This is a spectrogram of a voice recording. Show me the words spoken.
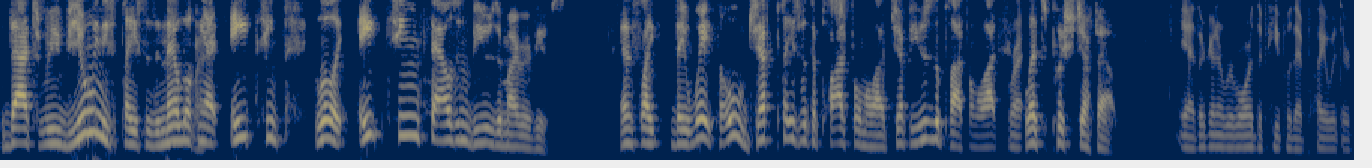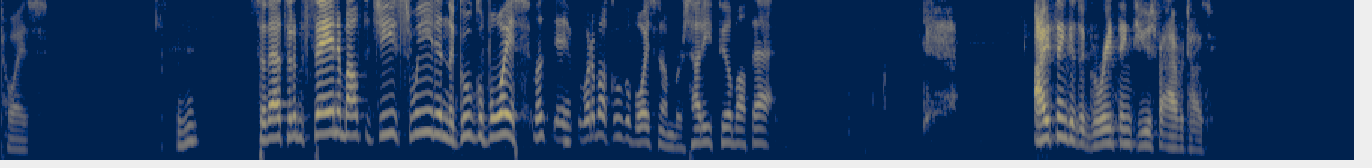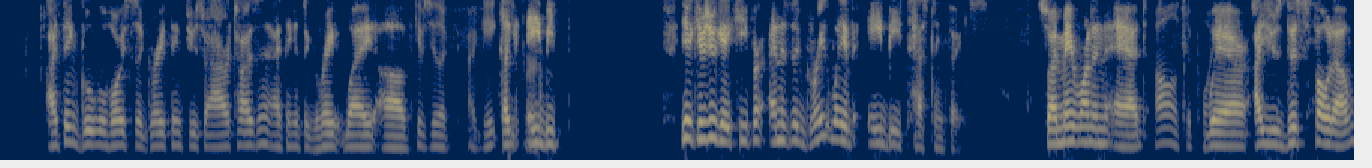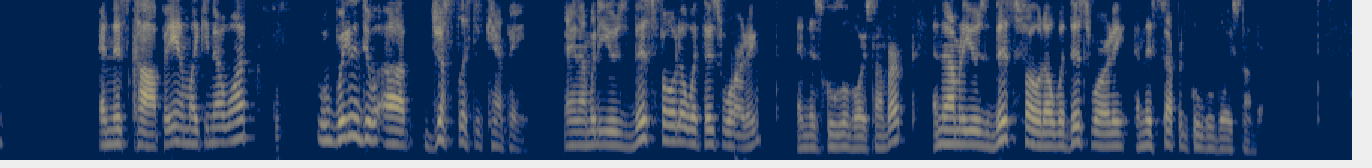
that's reviewing these places, and they're looking at eighteen, literally eighteen thousand views of my reviews, and it's like they wait. Oh, Jeff plays with the platform a lot. Jeff uses the platform a lot. Right. Let's push Jeff out. yeah, they're gonna reward the people that play with their toys. Mhm. So that's what I'm saying about the G Suite and the Google Voice. Let's. eh, What about Google Voice numbers? How do you feel about that? I think it's a great thing to use for advertising. I think Google Voice is a great thing to use for advertising. I think it's a great way of Gives you like a gatekeeper. like A/B. Yeah, it gives you a gatekeeper, and it's a great way of A/B testing things. So I may run an ad Oh, good point. where I use this photo and this copy, and I'm like, you know what? We're gonna do a just listed campaign, and I'm gonna use this photo with this wording and this Google Voice number, and then I'm gonna use this photo with this wording and this separate Google Voice number.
